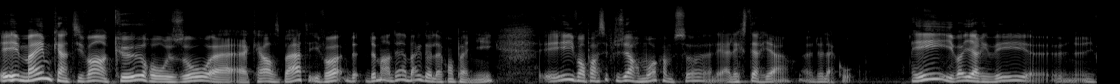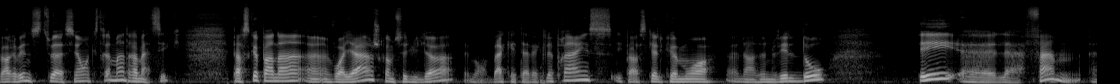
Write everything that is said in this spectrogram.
Et même quand il va en cure au zoo à, Karlsbad, il va demander à Bach de l'accompagner. Et ils vont passer plusieurs mois comme ça à l'extérieur euh, de la cour. Et il va y arriver, il va arriver une situation extrêmement dramatique parce que pendant un voyage comme celui-là, Bach est avec le prince, il passe quelques mois dans une ville d'eau. Et euh, la femme euh,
